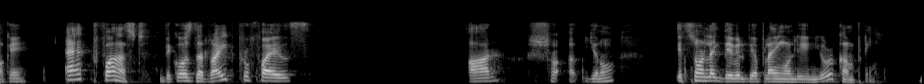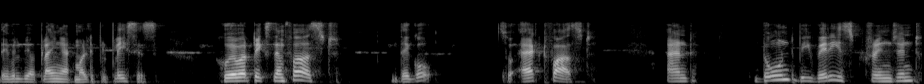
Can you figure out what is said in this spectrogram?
okay act fast because the right profiles are uh, you know it's not like they will be applying only in your company they will be applying at multiple places whoever picks them first they go so act fast and don't be very stringent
